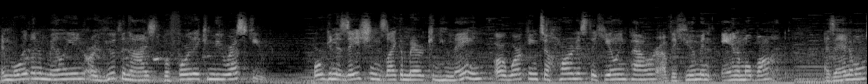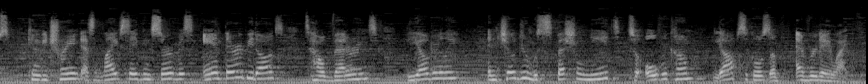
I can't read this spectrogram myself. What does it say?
and more than a million are euthanized before they can be rescued. Organizations like American Humane are working to harness the healing power of the human animal bond, as animals can be trained as life saving service and therapy dogs to help veterans, the elderly, and children with special needs to overcome the obstacles of everyday life.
